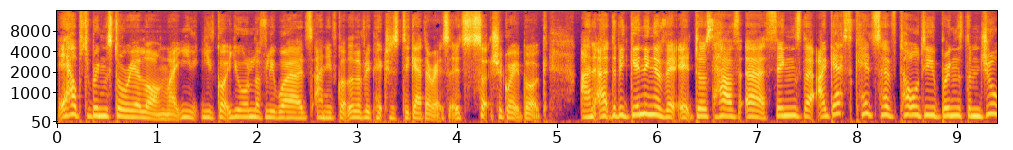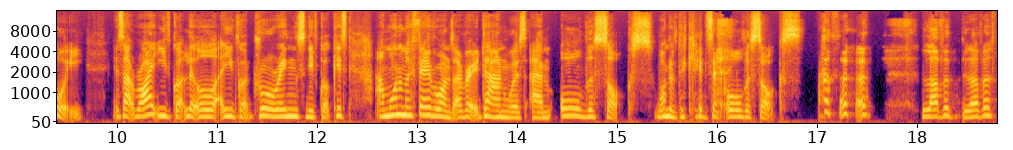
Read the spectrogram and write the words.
it helps to bring the story along. Like you you've got your lovely words and you've got the lovely pictures together. It's it's such a great book. And at the beginning of it, it does have uh, things that I guess kids have told you brings them joy. Is that right? You've got little you've got drawings and you've got kids. And one of my favorite ones I wrote it down was um all the socks. One of the kids said all the socks. love a love a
